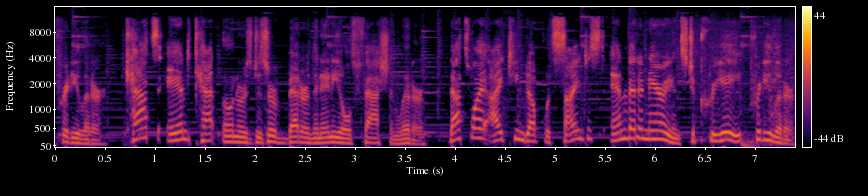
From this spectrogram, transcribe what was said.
Pretty Litter. Cats and cat owners deserve better than any old-fashioned litter. That's why I teamed up with scientists and veterinarians to create Pretty Litter.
